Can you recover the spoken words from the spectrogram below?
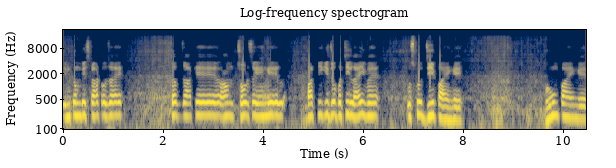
इनकम भी स्टार्ट हो जाए। तब जाके हम छोड़ सकेंगे, बाकी की जो बची लाइफ है, उसको जी पाएँगे, घूम पाएँगे।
